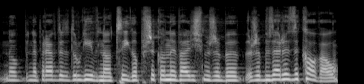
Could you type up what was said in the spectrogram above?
no, naprawdę do drugiej w nocy i go przekonywaliśmy, żeby, żeby zaryzykował.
